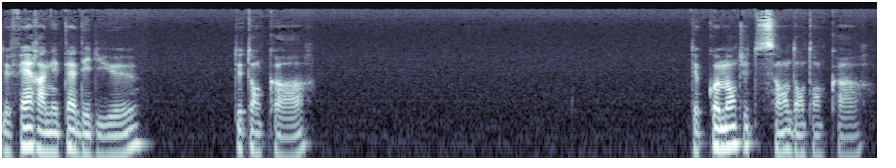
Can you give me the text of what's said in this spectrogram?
de faire un état des lieux de ton corps, de comment tu te sens dans ton corps.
